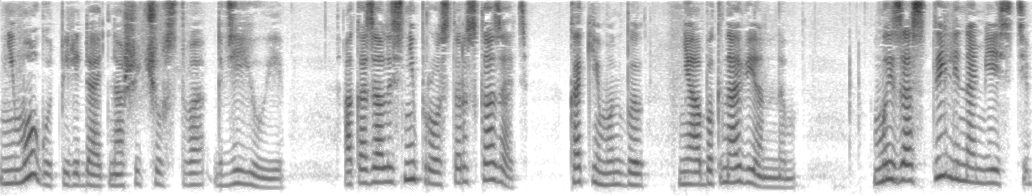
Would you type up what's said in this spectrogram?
не могут передать наши чувства к Диюи. Оказалось непросто рассказать, каким он был необыкновенным. Мы застыли на месте.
